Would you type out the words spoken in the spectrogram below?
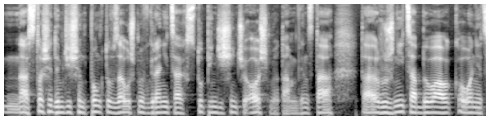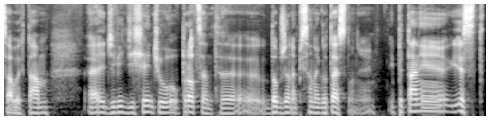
na 170 punktów, załóżmy w granicach 158 tam, więc ta, ta różnica była około niecałych tam 90% e, e, dobrze napisanego testu. Nie? I pytanie jest,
